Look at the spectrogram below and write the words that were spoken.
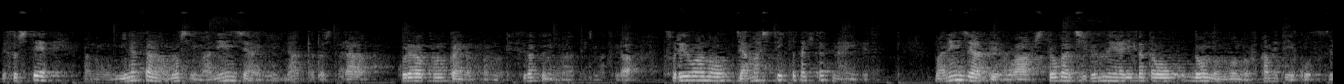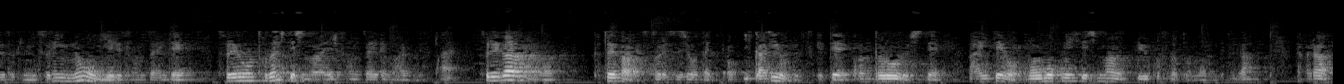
でそしてあの皆さんがもしマネージャーになったとしたらこれは今回の本の哲学にもなってきますがそれをあの邪魔していただきたくないんです。マネージャーっていうのは人が自分のやり方をどんどんどんどん深めていこうとするときにそれにノーを言える存在でそれを閉ざしてしまえる存在でもあるんです、はい、それがあの例えばストレス状態怒りをぶつけてコントロールして相手を盲目にしてしまうっていうことだと思うんですがだから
